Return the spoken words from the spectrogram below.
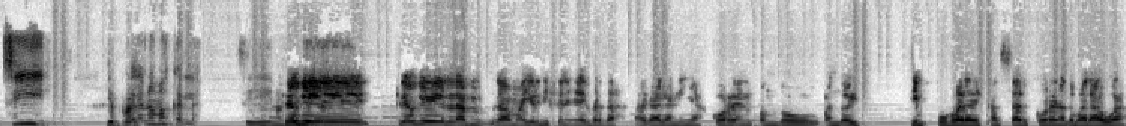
Sí, Dale nomás, Carla. Sí, creo que creo que la, la, mayor diferencia es verdad. Acá las niñas corren cuando, cuando hay tiempo para descansar, corren a tomar agua,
